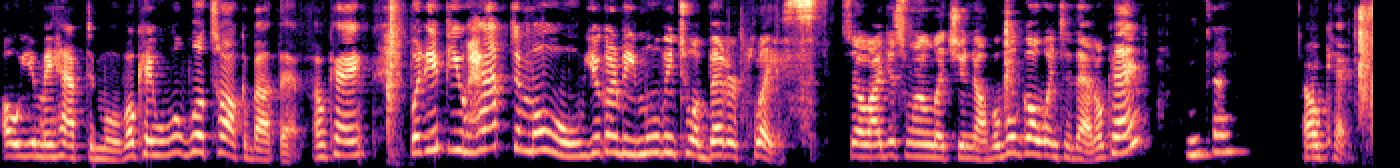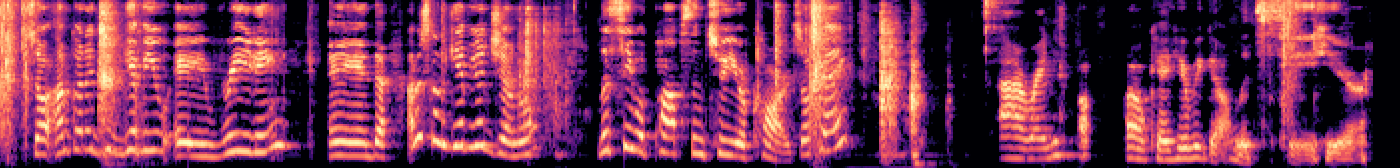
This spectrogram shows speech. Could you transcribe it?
Oh, you may have to move. Okay, we'll, we'll talk about that. Okay. But if you have to move, you're going to be moving to a better place. So I just want to let you know, but we'll go into that. Okay. Okay. Okay. So I'm going to give you a reading and uh, I'm just going to give you a general. Let's see what pops into your cards, okay? Alrighty. Okay, here we go. Let's see here.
